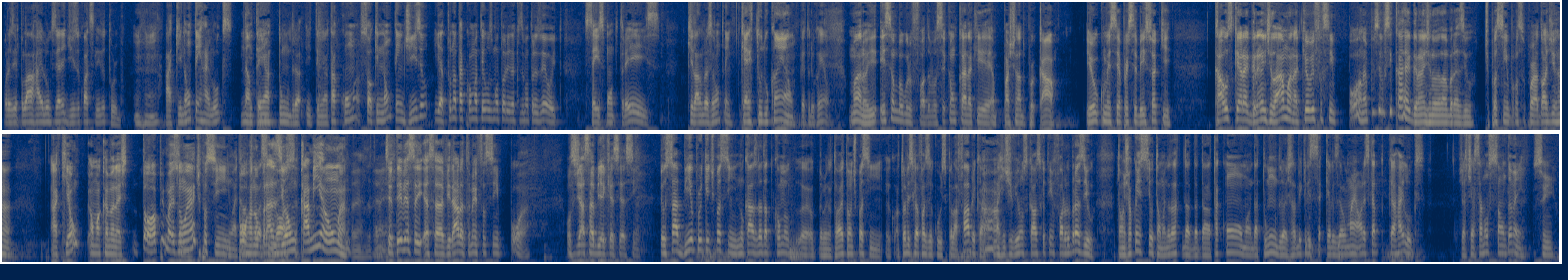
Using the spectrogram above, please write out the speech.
Por exemplo, lá a Hilux era diesel 4 cilindros turbo. Uhum. Aqui não tem Hilux, Não e tem. tem. a Tundra e tem a Tacoma, só que não tem diesel e a Tundra Tacoma tem os motores aqui, os motores V8. 6.3, que lá no Brasil não tem, Que é tudo canhão. que é tudo canhão. Mano, esse é um bagulho foda. Você que é um cara que é apaixonado por carro, eu comecei a perceber isso aqui. Carros que era grande lá, mano, aqui eu vi e falei assim, porra, não é possível que esse carro é grande no, no Brasil. Tipo assim, vamos supor, a Dodge Ram. Aqui é, um- é uma caminhonete top, mas não é tipo assim, é porra, no fala assim, Brasil é um caminhão, mano. É, exatamente. Você teve essa, essa virada também? Falou assim, porra. Ou você já sabia que ia ser assim? Eu sabia porque, tipo assim, no caso da. Como eu, eu trabalho na então, tipo assim, eu, toda vez que eu ia fazer curso pela fábrica, a gente vê uns carros que tem fora do Brasil. Então eu já conhecia o tamanho da, da, da- da Tacoma, da Tundra, já sabia que eles, que eles eram maiores que a, que a Hilux. Já tinha essa noção também. Sim.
